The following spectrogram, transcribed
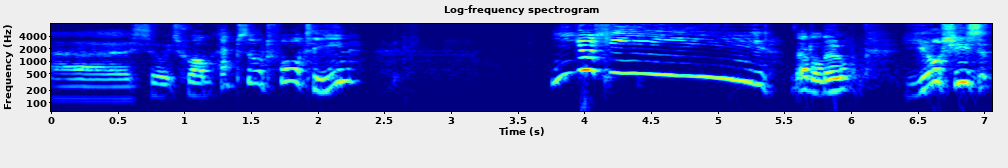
Uh, so it's from episode 14. Yoshi! That'll do. Yoshi's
